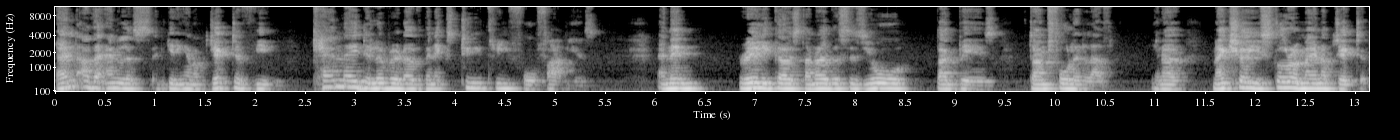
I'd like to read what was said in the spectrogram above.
and other analysts and getting an objective view, can they deliver it over the next two, three, four, five years? And then really, Ghost, I know this is your bugbears, don't fall in love. You know, make sure you still remain objective.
